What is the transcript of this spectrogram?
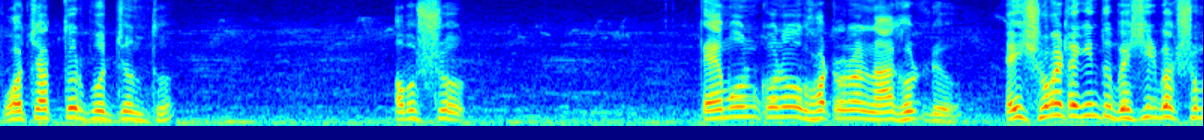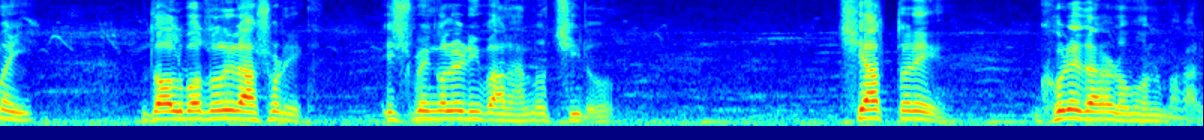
পঁচাত্তর পর্যন্ত অবশ্য তেমন কোনো ঘটনা না ঘটলেও এই সময়টা কিন্তু বেশিরভাগ সময়ই দল বদলের আসরে ইস্টবেঙ্গলেরই প্রাধান্য ছিল। ছিয়াত্তরে ঘুরে দাঁড়ানো মোহনবাগান।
